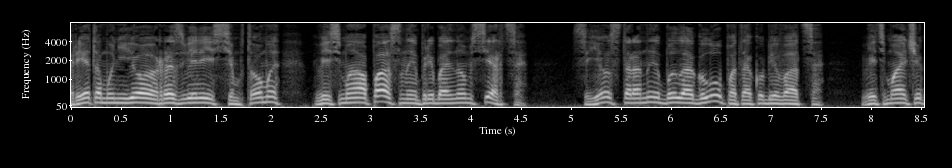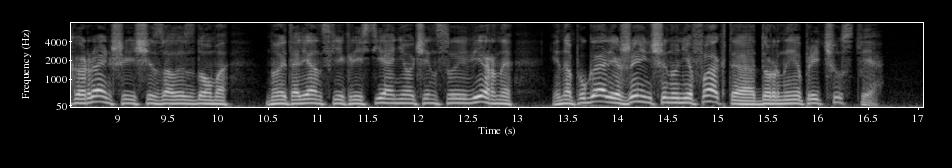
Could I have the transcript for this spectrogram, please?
При этом у нее развелись симптомы, весьма опасные при больном сердце. С ее стороны было глупо так убиваться, ведь мальчик раньше исчезал из дома, но итальянские крестьяне очень суеверны и напугали женщину не факты, а дурные предчувствия.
